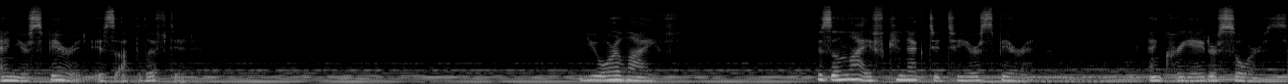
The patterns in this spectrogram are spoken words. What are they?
and your spirit is uplifted. Your life is a life connected to your spirit and Creator Source.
